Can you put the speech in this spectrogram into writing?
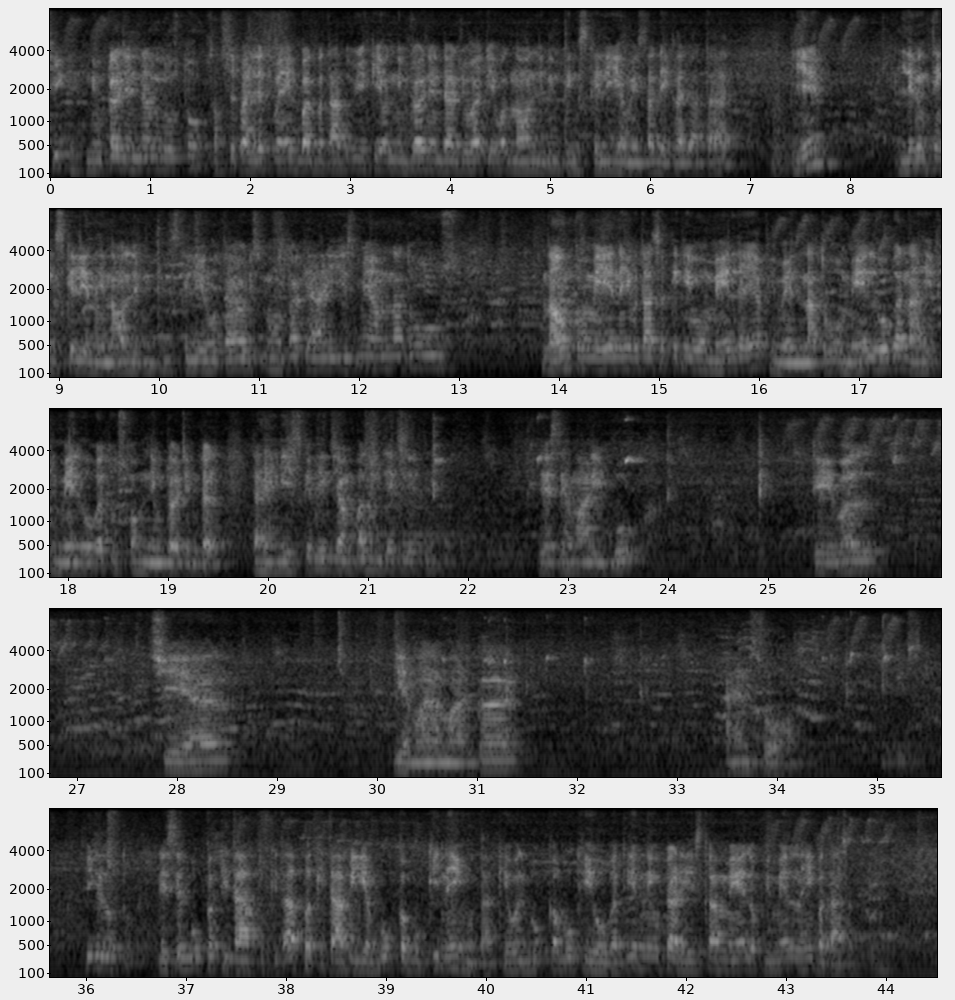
ठीक है न्यूट्रल जेंडर में दोस्तों, सबसे पहले तो मैं एक बात बता दूँ, ये केवल न्यूट्रल जेंडर जो है, केवल नॉन लिविंग थिंग्स के लिए हमेशा देखा जाता है। ये लिविंग थिंग्स के लिए नहीं नॉन लिविंग थिंग्स के लिए होता है और इसमें होता क्या है? इसमें हम ना तो उस नाउन को हम ये नहीं बता सकते कि वो मेल है या फीमेल ना तो वो मेल होगा, ना ही फीमेल होगा तो उसको हम न्यूट्रल जेंडर कहेंगे। इसके भी एग्जांपल हम देख लेते हैं। जैसे हमारी बुक टेबल चेयर ये हमारा मार्कर एंड सो ऑन ठीक है दोस्तों? जैसे बुक का किताब तो किताब का किताब ही या बुक का बुक ही नहीं होता, केवल बुक का बुक ही होगा तो ये न्यूटर है, इसका मेल और फीमेल नहीं बता सकते।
